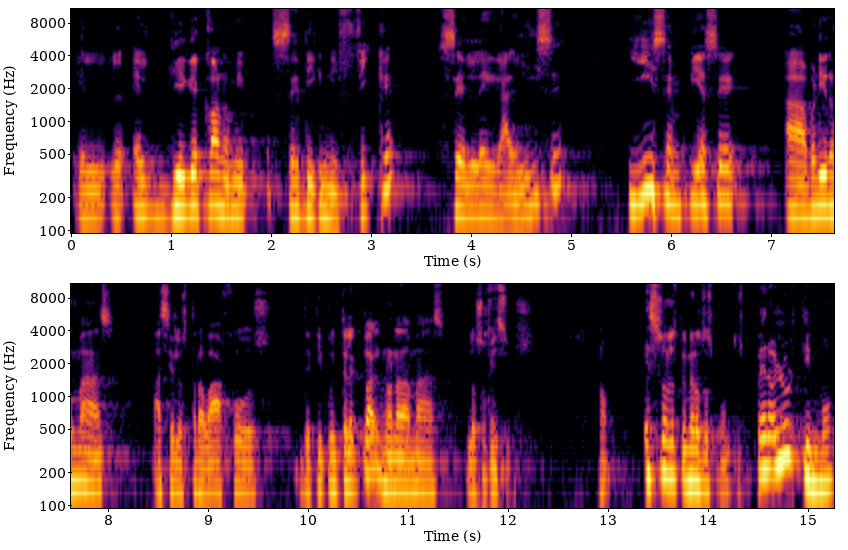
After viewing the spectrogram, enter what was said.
el, el gig economy se dignifique, se legalice y se empiece a abrir más hacia los trabajos de tipo intelectual, no nada más los oficios. ¿no? Esos son los primeros dos puntos. Pero el último,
